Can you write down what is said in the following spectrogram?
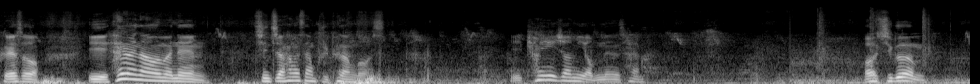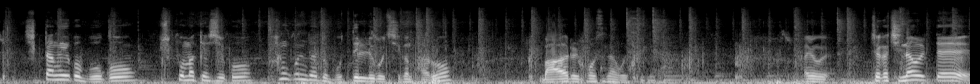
그래서 이 해외 나오면은 진짜 항상 불편한 것 같습니다. 이 편의점이 없는 삶. 어, 지금 식당이고 뭐고 슈퍼마켓이고 한 군데도 못 들리고 지금 바로 마을을 벗어나고 있습니다. 아니, 제가 지나올 때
